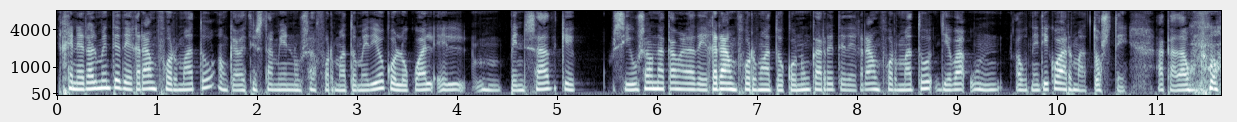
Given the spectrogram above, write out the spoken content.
generalmente de gran formato, aunque a veces también usa formato medio, con lo cual él mm, pensad que si usa una cámara de gran formato con un carrete de gran formato, lleva un auténtico armatoste a cada uno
